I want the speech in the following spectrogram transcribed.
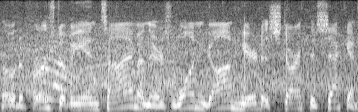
Throw to first will be in time, and there's one gone here to start the second.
